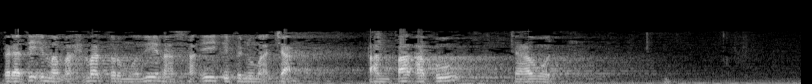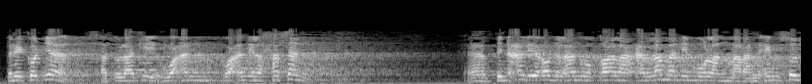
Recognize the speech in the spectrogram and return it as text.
Berarti Imam Ahmad, Turmudi, Nasai, Ibnu Majah tanpa Abu Dawud. Berikutnya satu lagi wa an wa anil Hasan eh, bin Ali radhiyallahu anhu qala allamani mulang marang ingsun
